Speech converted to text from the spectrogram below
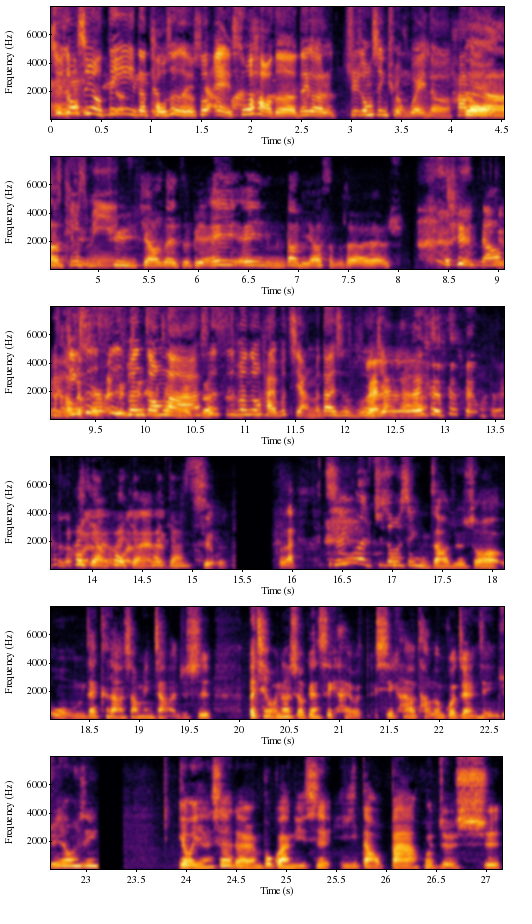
居中心有定义的投射者说：哎、欸，说好的那个居中心权威呢？Hello，excuse、啊、me，聚焦在这边。哎哎，你们到底要什么时候来 聚焦？已经剩四分钟啦，剩四分钟还不讲，你们到底是什么时候讲它？快讲，快讲，快讲！来，其实因为居中心，你知道，就是说，我我们在课堂上面讲的，就是，而且我那时候跟西卡有西卡有讨论过这件事情。居中心有颜色的人，不管你是一到八，或者是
